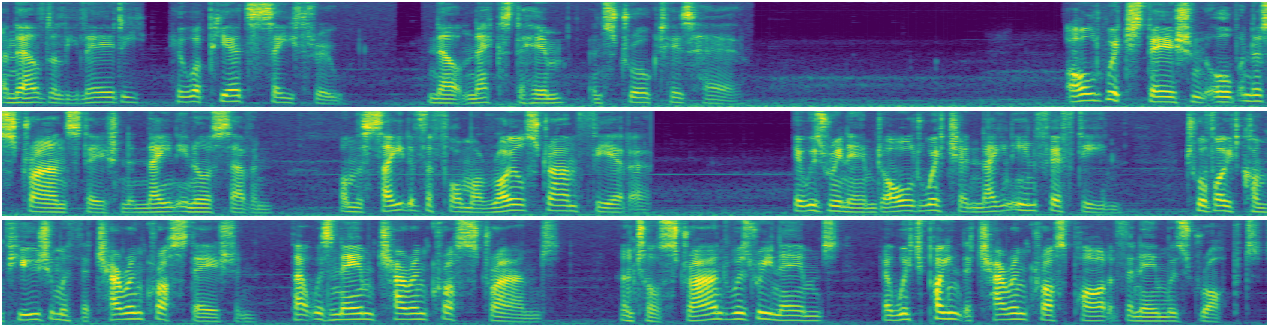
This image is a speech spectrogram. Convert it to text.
an elderly lady, who appeared see through, knelt next to him and stroked his hair. Aldwych Station opened as Strand Station in 1907 on the site of the former Royal Strand Theatre. It was renamed Aldwych in 1915 to avoid confusion with the Charing Cross station that was named Charing Cross Strand until Strand was renamed, at which point the Charing Cross part of the name was dropped.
